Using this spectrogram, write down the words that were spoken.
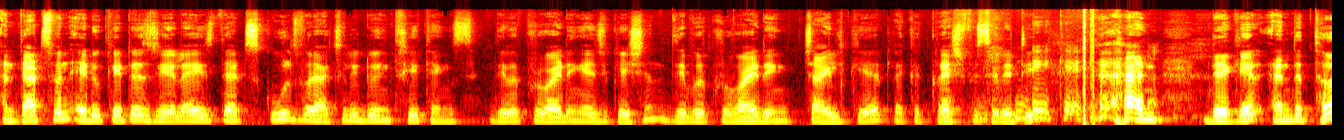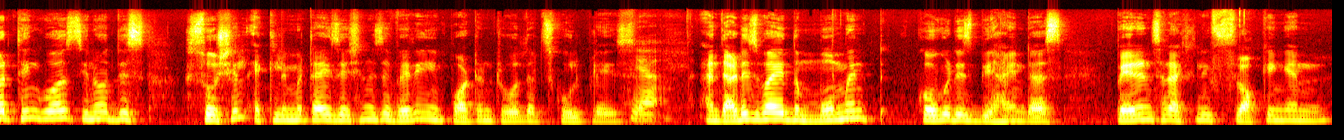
and that's when educators realized that schools were actually doing three things. They were providing education, they were providing childcare, like a creche facility, and daycare. And the third thing was, you know, this social acclimatization is a very important role that school plays. Yeah. And that is why the moment COVID is behind us, parents are actually flocking and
